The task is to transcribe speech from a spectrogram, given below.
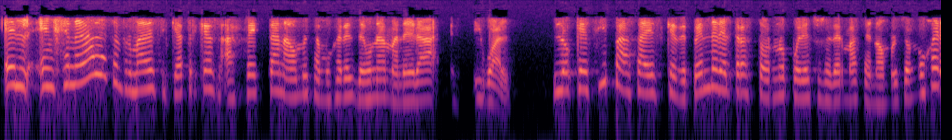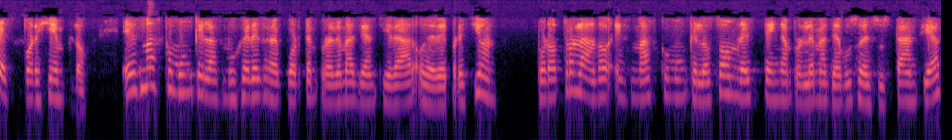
El, en general, las enfermedades psiquiátricas afectan a hombres y a mujeres de una manera igual. Lo que sí pasa es que depende del trastorno, puede suceder más en hombres o en mujeres. Por ejemplo, es más común que las mujeres reporten problemas de ansiedad o de depresión. Por otro lado, es más común que los hombres tengan problemas de abuso de sustancias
